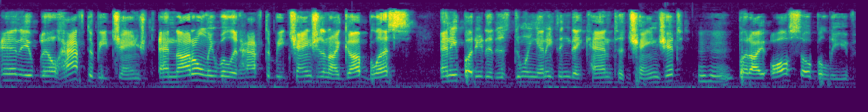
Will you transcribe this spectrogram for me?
and it will have to be changed. And not only will it have to be changed, and I God bless anybody that is doing anything they can to change it. mhm. but I also believe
